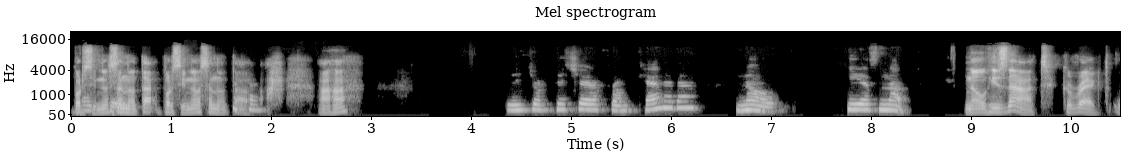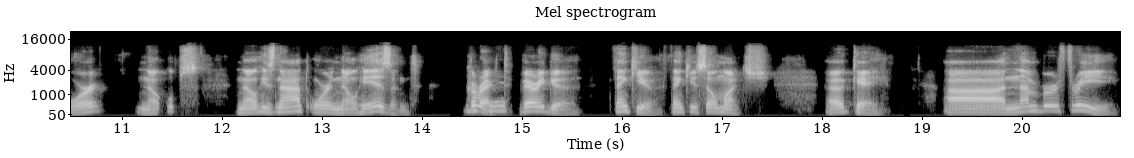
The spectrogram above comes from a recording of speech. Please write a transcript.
por si no se nota, por si no se notaba. Ajá. Is your teacher from Canada? No, he is not. No, he's not. Correct. Or no, oops. No, he's not. Or no, he isn't. Correct. Very good. Thank you. Thank you so much. Okay. Uh, number three.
